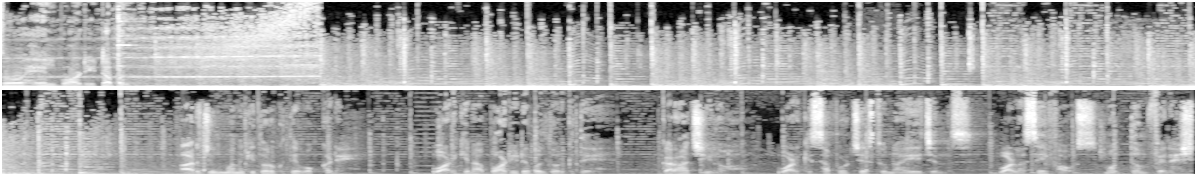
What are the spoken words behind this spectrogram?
సోహెల్ బాడీ డబుల్. అర్జున్ మనకి దొరికితే ఒక్కడే. వాడికి నా బాడీ డబుల్ దొరికితే కరాచీలో వాడికి సపోర్ట్ చేస్తున్న ఏజెంట్స్ వాళ్ళ సేఫ్ హౌస్ మొత్తం finish.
